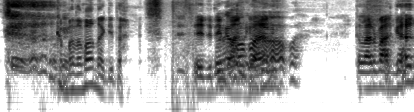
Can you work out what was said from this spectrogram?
Ke mana-mana kita. Ya jadi magang, nggak apa-apa. kelar magang.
